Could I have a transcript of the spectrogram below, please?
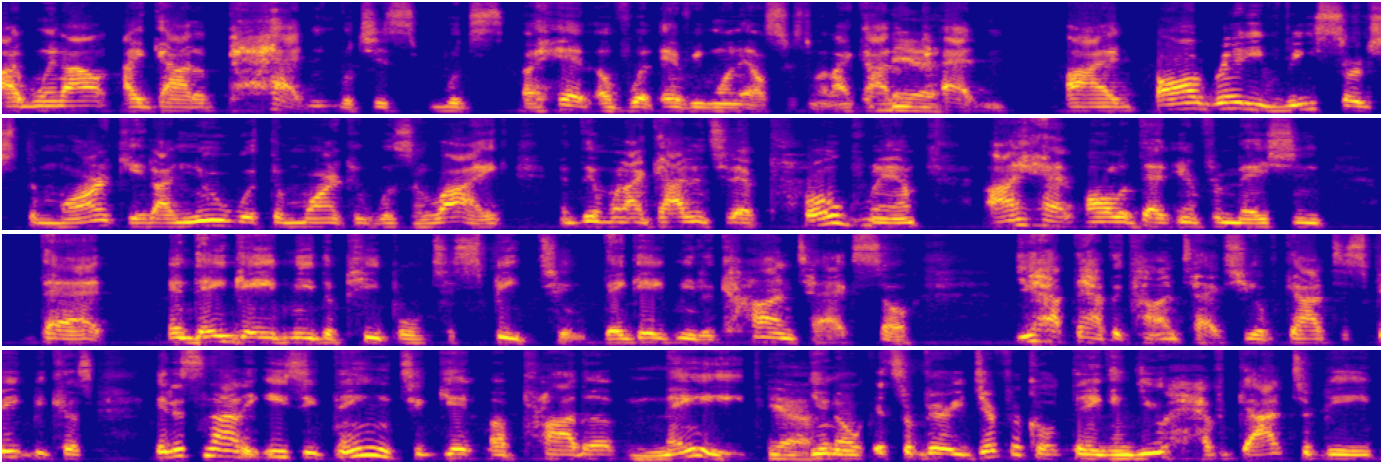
I went out. I got a patent, which is what's ahead of what everyone else is doing. I got yeah. a patent. I already researched the market. I knew what the market was like. And then when I got into that program, I had all of that information that, and they gave me the people to speak to. They gave me the contacts. So you have to have the contacts. You have got to speak because it is not an easy thing to get a product made. Yeah. You know, it's a very difficult thing, and you have got to be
